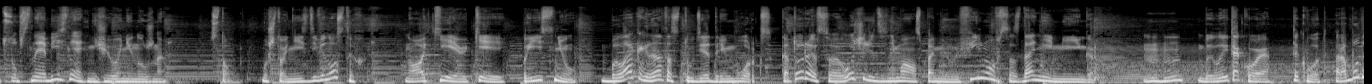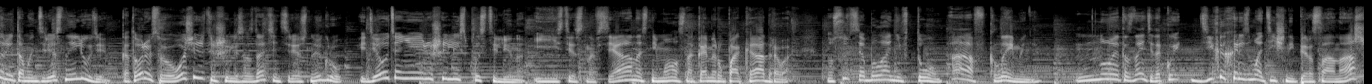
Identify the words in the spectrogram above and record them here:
Тут, собственно, и объяснять ничего не нужно. Стоп, вы что, не из 90-х? Ну окей, окей, поясню. Была когда-то студия DreamWorks, которая в свою очередь занималась помимо фильмов созданием игр. Угу, было и такое. Так вот, работали там интересные люди, которые в свою очередь решили создать интересную игру. И делать они ее решили из пластилина. И естественно вся она снималась на камеру покадрово. Но суть вся была не в том, а в Клеймене. Но это, знаете, такой дико харизматичный персонаж,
